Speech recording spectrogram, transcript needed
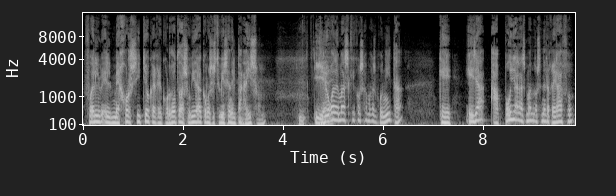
fue el, mejor sitio que recordó toda su vida, como si estuviese en el paraíso. Y, luego además, qué cosa más bonita, que ella apoya las manos en el regazo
